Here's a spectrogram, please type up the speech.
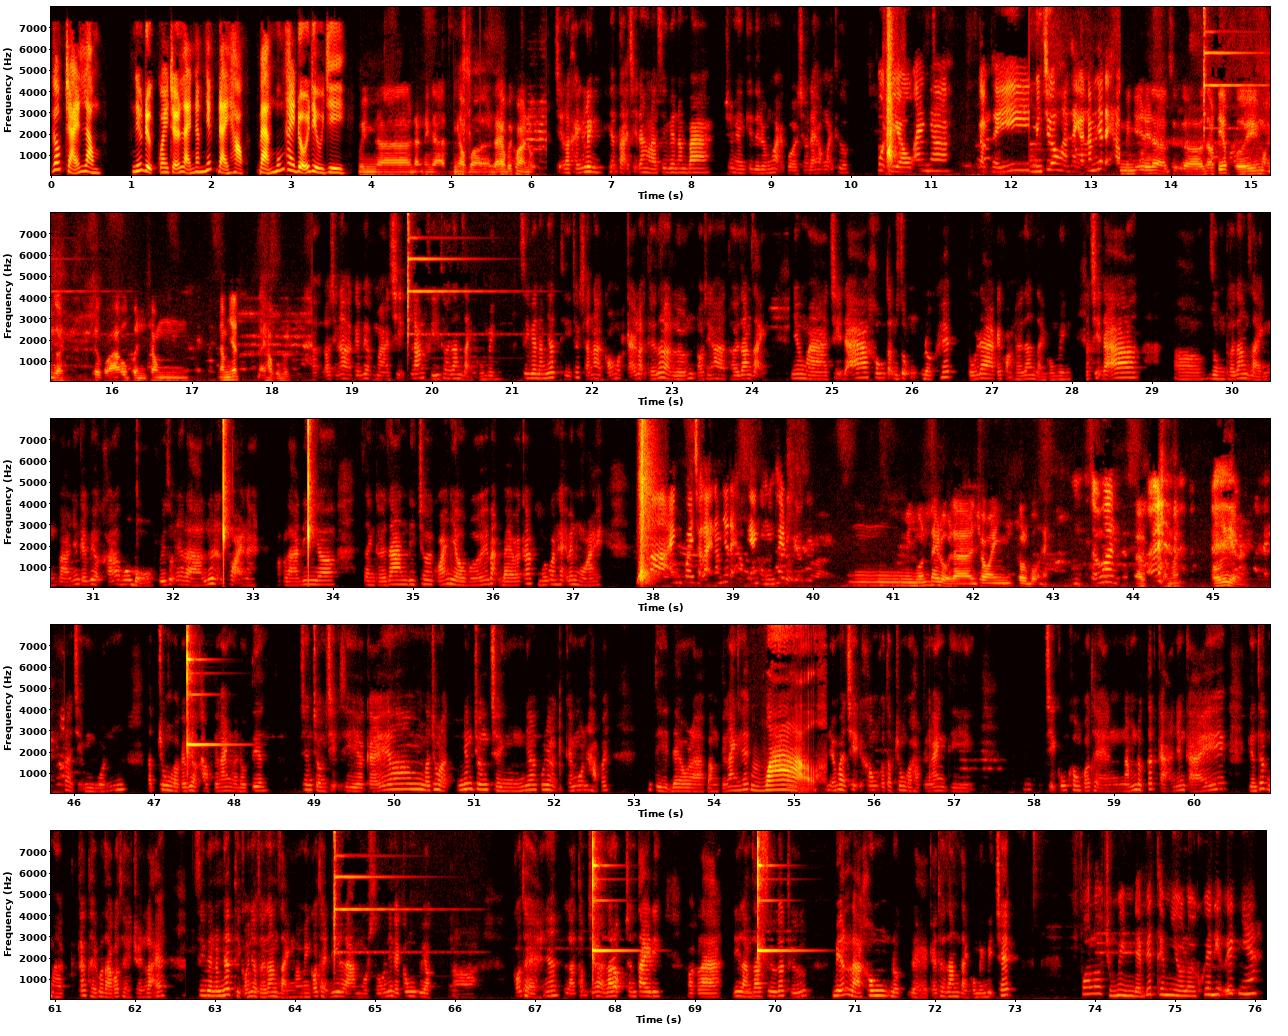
Góc trải lòng. Nếu được quay trở lại năm nhất đại học, bạn muốn thay đổi điều gì? Mình là Đặng Thành Đạt, mình học ở Đại học Bách khoa Hà Nội. Chị là Khánh Linh, hiện tại chị đang là sinh viên năm 3 chuyên ngành kinh tế đối ngoại của trường Đại học Ngoại thương. một điều anh à, cảm thấy mình chưa hoàn thành ở năm nhất đại học Mình nghĩ đấy là sự ờ, giao tiếp với mọi người, chưa quá open trong năm nhất đại học của mình. Đó chính là cái việc mà chị lãng phí thời gian rảnh của mình. Sinh viên năm nhất thì chắc chắn là có một cái lợi thế rất là lớn, đó chính là thời gian rảnh. Nhưng mà chị đã không tận dụng được hết tối đa cái khoảng thời gian rảnh của mình. Chị đã ờ, dùng thời gian rảnh vào những cái việc khá là vô bổ, ví dụ như là lướt điện thoại này, hoặc là đi ờ, dành thời gian đi chơi quá nhiều với bạn bè và các mối quan hệ bên ngoài. Nếu mà anh quay trở lại năm nhất đại học thì anh có muốn thay đổi điều gì Ừm, Mình muốn thay đổi là cho anh câu lạc bộ này. ừ, sớm hơn Ờ, cảm ơn. Only here. là chị muốn tập trung vào cái việc học tiếng Anh là đầu tiên trên trường chị thì cái um, nói chung là những chương trình như cũng như là cái môn học ấy thì đều là bằng tiếng Anh hết Wow. Ờ, nếu mà chị không có tập trung vào học tiếng Anh thì chị cũng không có thể nắm được tất cả những cái kiến thức mà các thầy cô giáo có thể truyền lại sinh viên năm nhất thì có nhiều thời gian rảnh mà mình có thể đi làm một số những cái công việc uh, có thể nhé là thậm chí là lao động chân tay đi hoặc là đi làm gia sư các thứ miễn là không được để cái thời gian rảnh của mình bị chết. Follow chúng mình để biết thêm nhiều lời khuyên hữu ích nhé.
